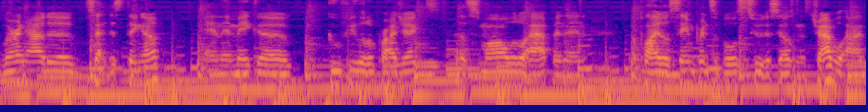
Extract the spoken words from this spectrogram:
Learn how to set this thing up, and then make a goofy little project, a small little app, and then apply those same principles to the Salesman's Travel app,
